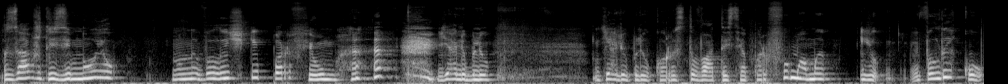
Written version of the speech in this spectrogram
Завжди зі мною ну, невеличкий парфюм. Я люблю, я люблю користуватися парфумами і велику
